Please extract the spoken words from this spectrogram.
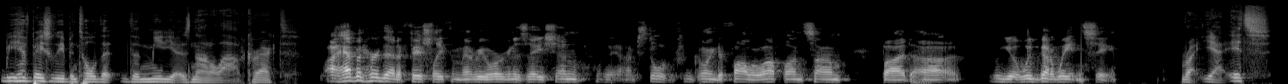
we have basically been told that the media is not allowed, correct? I haven't heard that officially from every organization. I'm still going to follow up on some, but uh, you know, we've got to wait and see. Right. Yeah. It's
